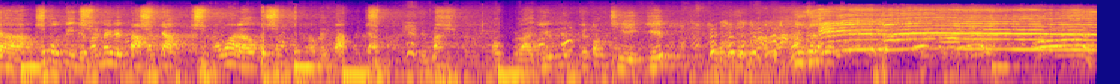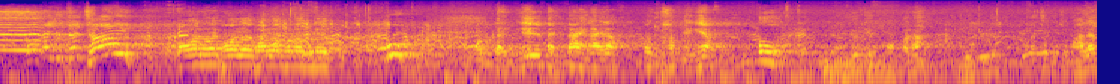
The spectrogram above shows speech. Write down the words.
ยาพูดสิเดี๋ยวมันไม่เป็นปากกระจับเพราะว่าเราทำเป็นปากกระจับเห็นไหมพอเวลายิ้มนี่มันจะต้องฉีกยิ้มนี่ฉันบอกให้อยู่เฉยๆพอเลยพอเลยพอเลยพอเลยพอเลยอู้คนแต่งนี้จะแต่งได้ยังไงล่ะก็ทำอย่างเงี้ยโอ้เดี๋ยวเก็บของก่อนนะเดี๋ยวราชบุตรจะมาแล้ว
